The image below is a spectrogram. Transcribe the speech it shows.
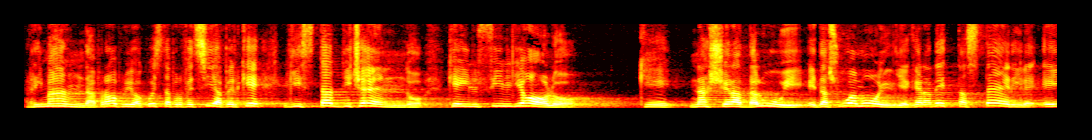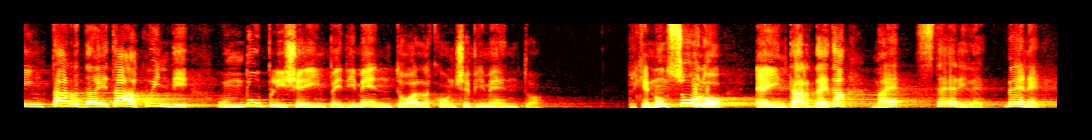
Rimanda proprio a questa profezia perché gli sta dicendo che il figliolo che nascerà da lui e da sua moglie, che era detta sterile e in tarda età, quindi un duplice impedimento al concepimento, perché non solo è in tarda età, ma è sterile. Bene,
